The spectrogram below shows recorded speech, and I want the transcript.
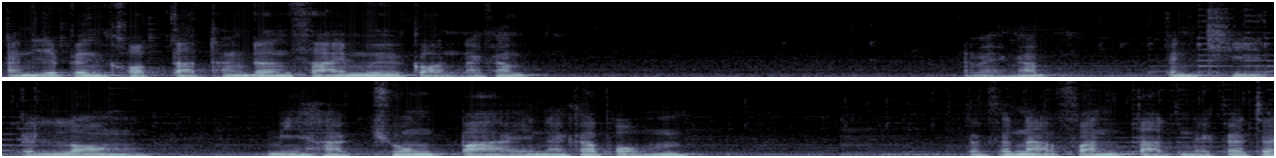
อันนี้จะเป็นขอบตัดทางด้านซ้ายมือก่อนนะครับเห็นไหมครับ เป็นขีดเป็นร่อง มีหักช่วงปลายนะครับผม ลักษณะฟันตัดเนี่ยก็จะ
